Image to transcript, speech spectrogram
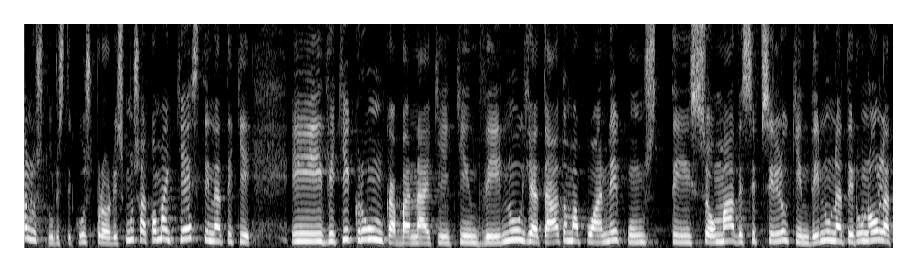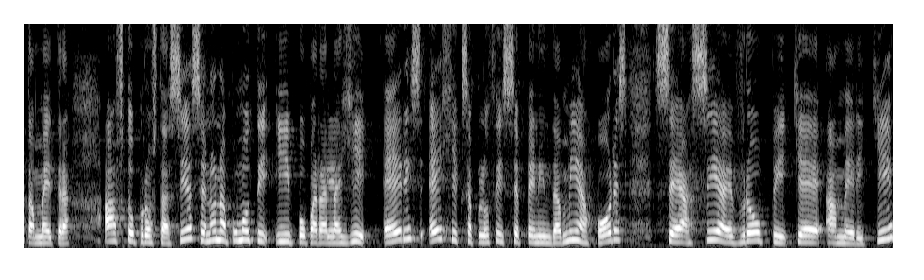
άλλους τουριστικούς προορισμούς, ακόμα και στην Αττική. Οι ειδικοί κρούν καμπανάκι κινδύνου για τα άτομα που ανήκουν στις ομάδες υψηλού κινδύνου να τηρούν όλα τα μέτρα αυτοπροστασίας. Ενώ να πούμε ότι η υποπαραλλαγή ΕΡΙΣ έχει εξαπλωθεί σε 51 χώρες, σε Ασία, Ευρώπη και Αμερική.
